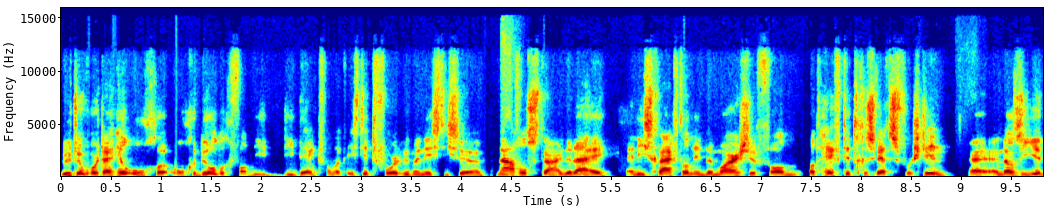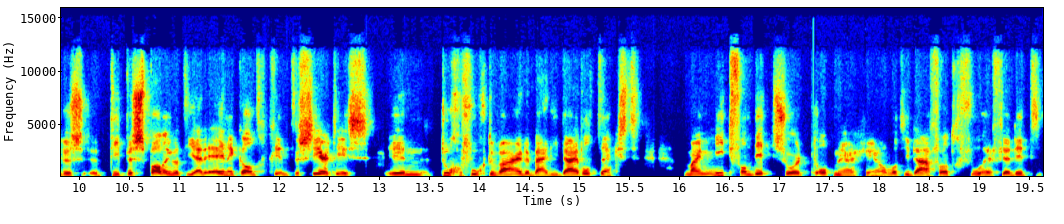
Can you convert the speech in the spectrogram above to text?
Luther wordt daar heel onge, ongeduldig van. Die, die denkt van wat is dit voor humanistische navelstaarderij? En die schrijft dan in de marge van wat heeft dit gezwets voor zin? En dan zie je dus het type spanning dat hij aan de ene kant geïnteresseerd is in toegevoegde waarde bij die bijbeltekst maar niet van dit soort opmerkingen, omdat hij daarvan het gevoel heeft, ja, dit,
